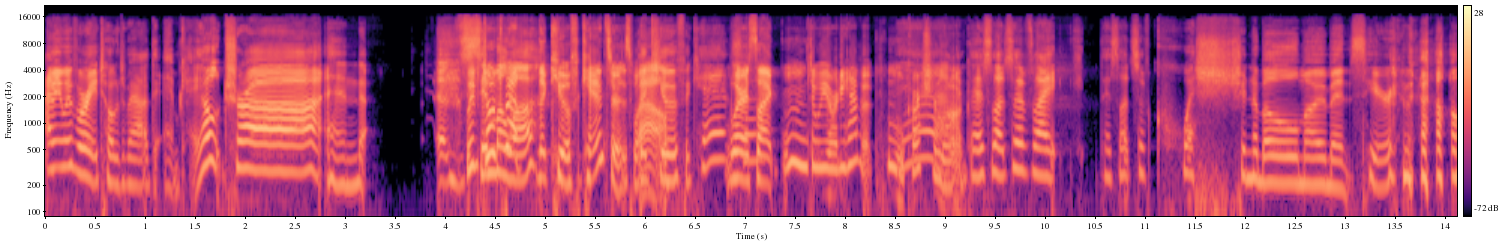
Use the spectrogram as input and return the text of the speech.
I mean, we've already talked about the MK Ultra and uh, We've similar talked about the cure for cancer as well, the cure for cancer. where it's like, mm, do we already have it? Hmm, Question mark. There's lots of like, there's lots of questionable moments here and now.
